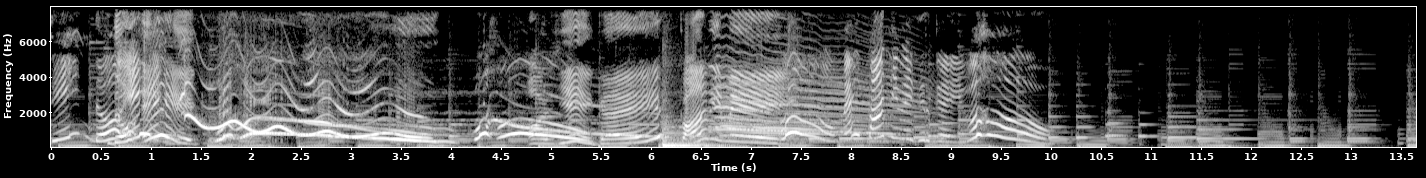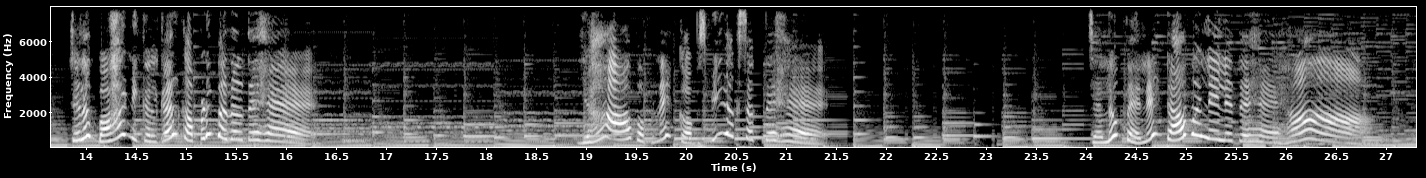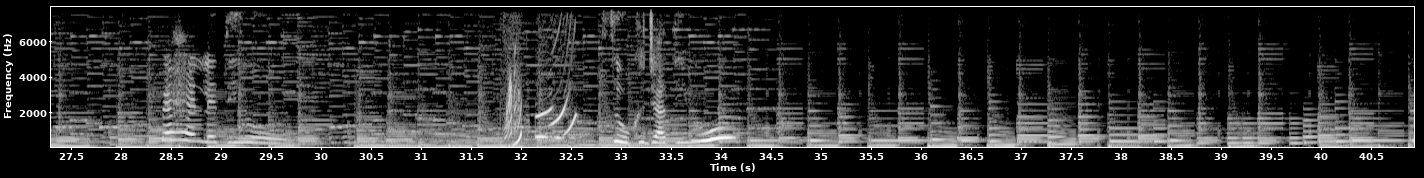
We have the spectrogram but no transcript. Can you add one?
तीन दो, दो एक। एक! और ये गए पानी में। मैं पानी में गिर गई! चलो बाहर निकलकर कपड़े बदलते हैं। यहाँ आप अपने कप्स भी रख सकते हैं। चलो पहले टावल ले लेते हैं। हाँ। पहन लेती हूँ। सूख जाती हूँ।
